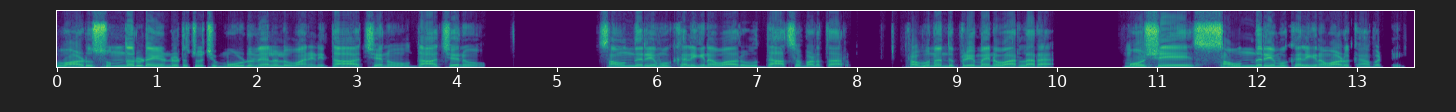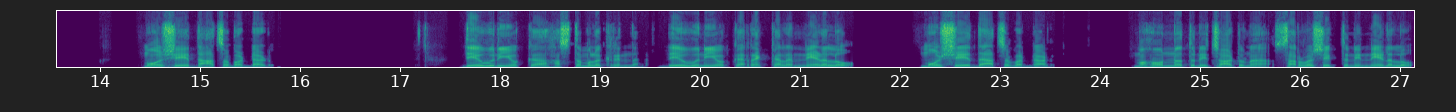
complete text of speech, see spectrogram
వాడు సుందరుడై ఉండుట చూచి మూడు నెలలు వానిని దాచెను దాచెను. సౌందర్యము కలిగిన వారు దాచబడతారు. ప్రభునందు ప్రేమైన వార్లారా మోషే సౌందర్యము కలిగిన వాడు కాబట్టి మోషే దాచబడ్డాడు. దేవుని యొక్క హస్తముల క్రింద దేవుని యొక్క రెక్కల నీడలో మోషే దాచబడ్డాడు. మహోన్నతుని చాటున సర్వశక్తుని నీడలో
